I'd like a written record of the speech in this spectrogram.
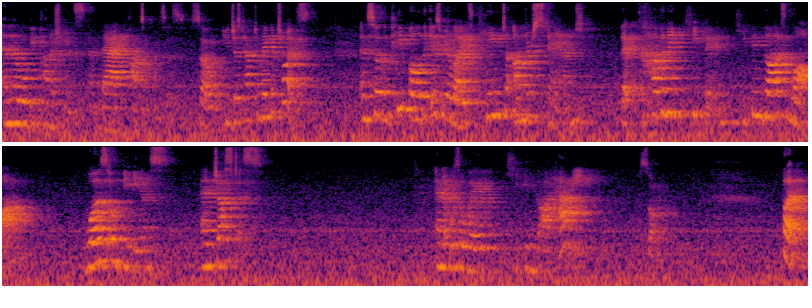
and there will be punishments and bad consequences. So you just have to make a choice. And so the people, the Israelites, came to understand that covenant keeping, keeping God's law, was obedience and justice. And it was a way of keeping God happy. So, but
